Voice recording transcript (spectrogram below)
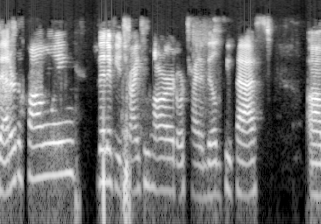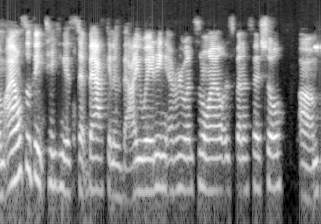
better following than if you try too hard or try to build too fast. Um, I also think taking a step back and evaluating every once in a while is beneficial. Um,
